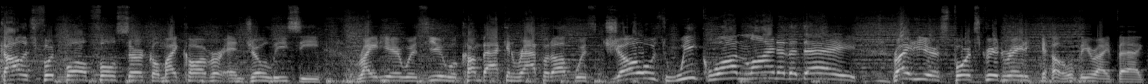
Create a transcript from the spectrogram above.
college football full circle. Mike Carver and Joe Lisi right here with you. We'll come back and wrap it up with Joe's Week One line of the day right here, Sports Grid Radio. We'll be right back.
